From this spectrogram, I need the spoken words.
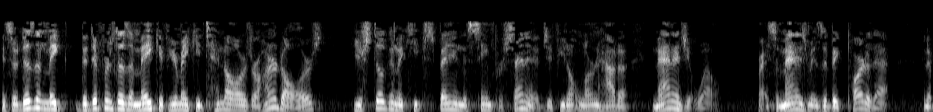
And so it doesn't make, the difference doesn't make if you're making $10 or $100, you're still going to keep spending the same percentage if you don't learn how to manage it well, right? So management is a big part of that. And a,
